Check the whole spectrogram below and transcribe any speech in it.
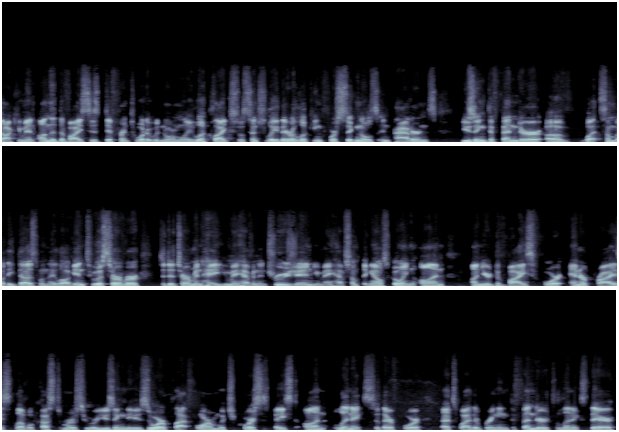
document on the device is different to what it would normally look like. So essentially, they were looking for signals and patterns using Defender of what somebody does when they log into a server to determine, hey, you may have an intrusion, you may have something else going on on your device for enterprise level customers who are using the Azure platform, which of course is based on Linux. So therefore, that's why they're bringing Defender to Linux there.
